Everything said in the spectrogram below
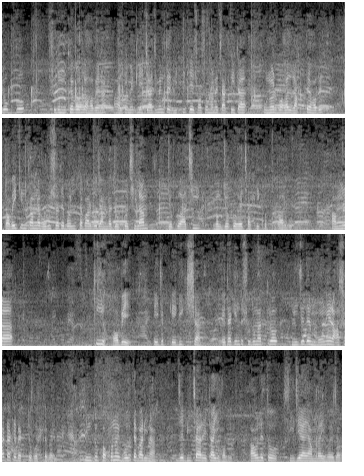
যোগ্য শুধু মুখে বললে হবে না আলটিমেটলি জাজমেন্টের ভিত্তিতে সসম্মানে চাকরিটা পুনর্বহাল রাখতে হবে। তবেই কিন্তু আমরা ভবিষ্যতে বলতে পারব যে আমরা যোগ্য ছিলাম, যোগ্য আছি এবং যোগ্য হয়ে চাকরি করতে পারব। আমরা কি হবে? এই যে প্রেডিকশান এটা কিন্তু শুধুমাত্র নিজেদের মনের আশাটাকে ব্যক্ত করতে পারি। কিন্তু কখনোই বলতে পারি না যে বিচার এটাই হবে। তাহলে তো সিজেআই আমরাই হয়ে যাব।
